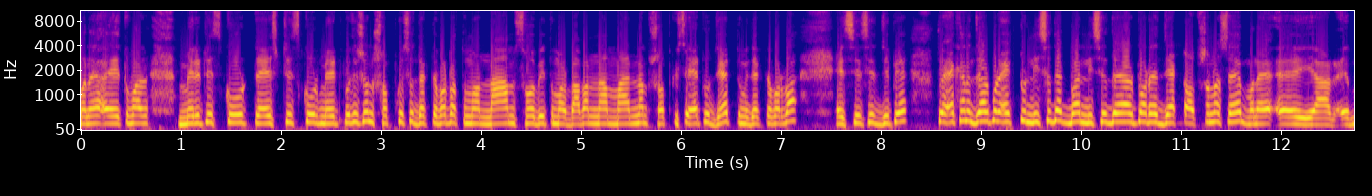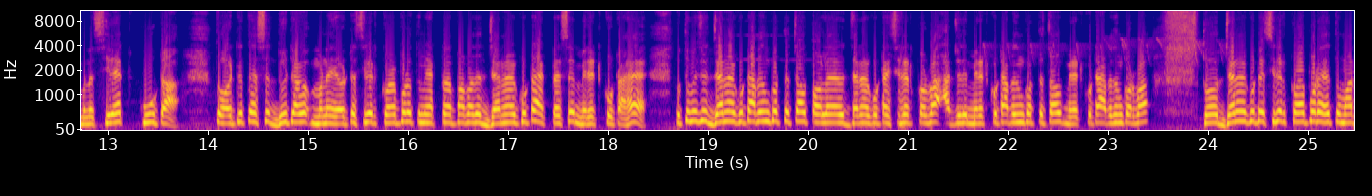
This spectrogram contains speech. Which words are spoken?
মানে তোমার merit score test score merit position সবকিছু দেখতে পারবা। তোমার নাম, ছবি, তোমার বাবার নাম, মায়ের নাম সবকিছু এ টু জেড তুমি দেখতে পারবা এসিএসসি জিপে তো এখানে যাওয়ার পরে একটু নিচে দেখবা, নিচে দেওয়ার পরে যে একটা অপশন আছে মানে এই আর মানে সিলেক্ট কোটা তো ওইটাতে আছে দুইটা মানে ওইটা সিলেক্ট করার পরে তুমি একটা পাবা যে জেনারেল কোটা একটা আছে মেরিট কোটা হ্যাঁ? তো তুমি যদি জেনারেল কোটা আবেদন করতে চাও, তাহলে জেনারেল কোটায় সিলেক্ট করবা। আর যদি মেরিট কোটা আবেদন করতে চাও মেরিট কোটা আবেদন করবা। তো জেনারেল কোটায় সিলেক্ট করার পরে তোমার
